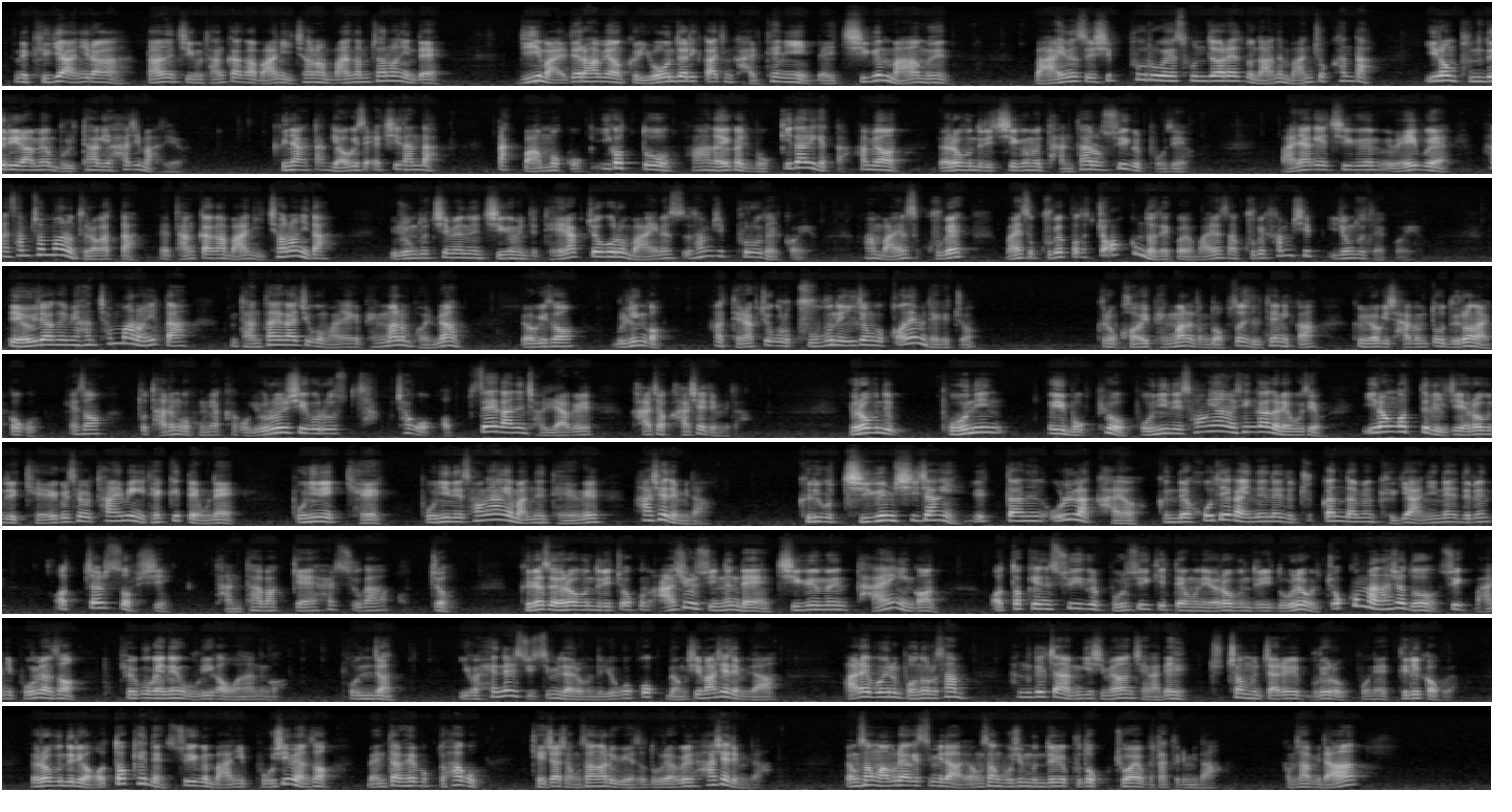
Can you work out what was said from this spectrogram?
근데 그게 아니라 나는 지금 단가가 12,000원, 13,000원인데 네 말대로 하면 그 요원 자리까진 갈 테니 내 지금 마음은 마이너스 10%의 손절에도 나는 만족한다. 이런 분들이라면 물타기 하지 마세요. 그냥 딱 여기서 엑시한다. 딱 마음 먹고 이것도 아 나 여기까지 못 기다리겠다 하면 여러분들이 지금은 단타로 수익을 보세요. 만약에 지금 웨이브에 한 3천만 원 들어갔다. 단가가 12,000원이다. 이 정도 치면은 지금 이제 대략적으로 마이너스 30%될 거예요. 한 마이너스 900, 마이너스 900보다 조금 더 될 거예요. 마이너스 한 930 이 정도 될 거예요. 근데 여유 자금이 한 1000만 원 있다. 그럼 단타 해가지고 만약에 100만 원 벌면 여기서 물린 거, 한 대략적으로 9분의 1 정도 꺼내면 되겠죠. 그럼 거의 100만 원 정도 없어질 테니까 그럼 여기 자금 또 늘어날 거고 해서 또 다른 거 공략하고 이런 식으로 차곡차곡 없애가는 전략을 가져가셔야 됩니다. 여러분들 본인의 목표, 본인의 성향을 생각을 해보세요. 이런 것들을 이제 여러분들이 계획을 세울 타이밍이 됐기 때문에 본인의 계획, 본인의 성향에 맞는 대응을 하셔야 됩니다. 그리고 지금 시장이 일단은 올라가요. 근데 호재가 있는 애들 쭉 간다면 그게 아닌 애들은 어쩔 수 없이 단타밖에 할 수가 없죠. 그래서 여러분들이 조금 아쉬울 수 있는데 지금은 다행인 건 어떻게든 수익을 볼 수 있기 때문에 여러분들이 노력을 조금만 하셔도 수익 많이 보면서 결국에는 우리가 원하는 거 본전 이거 해낼 수 있습니다 여러분들 요거 꼭 명심하셔야 됩니다 아래 보이는 번호로 3 한 글자 남기시면 제가 내일 추천 문자를 무료로 보내드릴 거고요. 여러분들이 어떻게든 수익을 많이 보시면서 멘탈 회복도 하고 계좌 정상화를 위해서 노력을 하셔야 됩니다. 영상 마무리하겠습니다. 영상 보신 분들 구독 좋아요 부탁드립니다. 감사합니다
